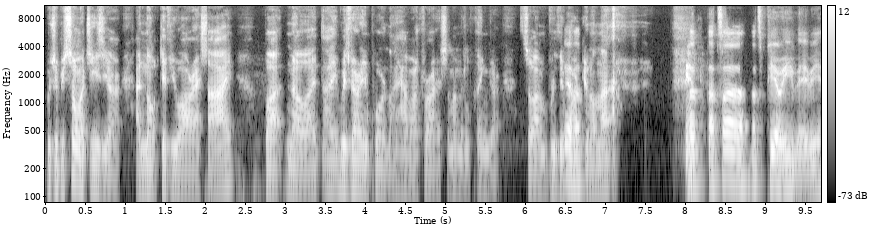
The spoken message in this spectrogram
which would be so much easier and not give you RSI. But no, I, I, it was very important. I have arthritis in my middle finger, so I'm really Yeah, that- working on that. That, that's a that's POE baby.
